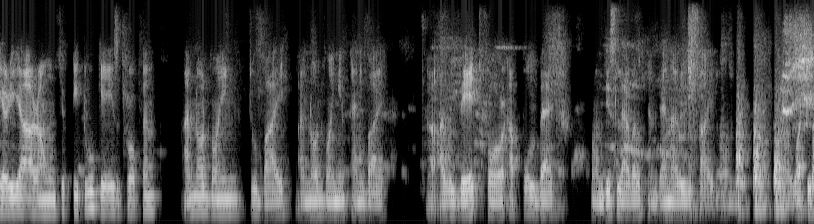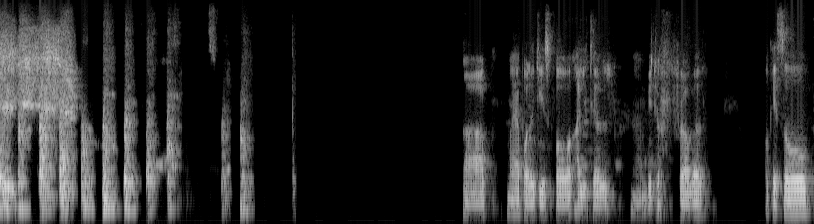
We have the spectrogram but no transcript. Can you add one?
area around 52k is broken, I'm not going to buy. I'm not going in any buy. Uh, I will wait for a pullback from this level, and then I will decide on uh, what to do. Uh, my apologies for a little uh, bit of trouble. Okay, so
